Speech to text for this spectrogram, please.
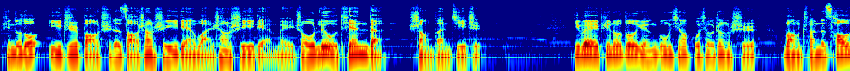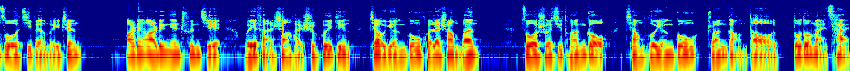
拼多多一直保持着早上十一点、晚上十一点，每周六天的上班机制。一位拼多多员工向虎嗅证实，网传的操作基本为真。二零二零年春节违反上海市规定，叫员工回来上班，做社区团购，强迫员工转岗到多多买菜，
